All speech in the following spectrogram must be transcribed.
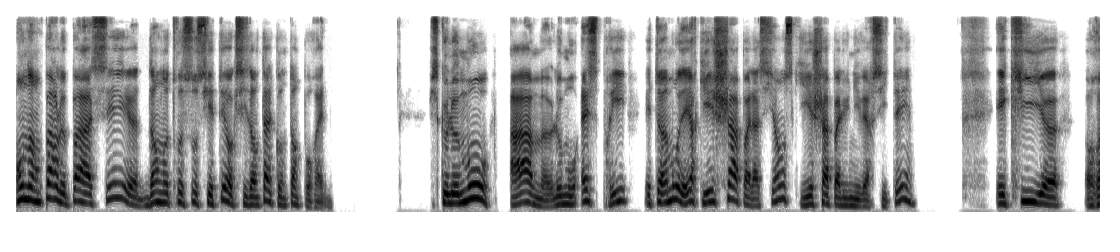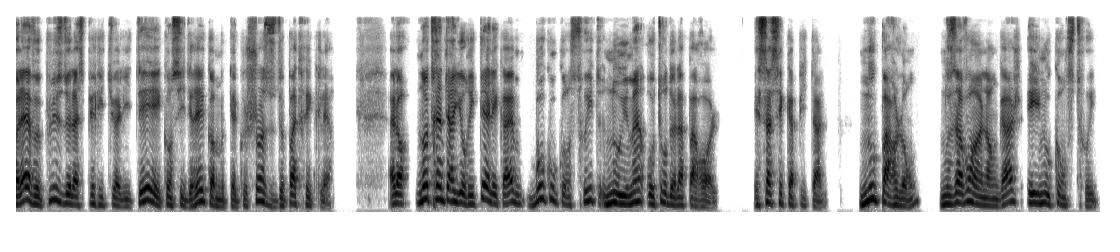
on n'en parle pas assez euh, dans notre société occidentale contemporaine. Puisque le mot âme, le mot esprit, est un mot d'ailleurs qui échappe à la science, qui échappe à l'université, et qui euh, relève plus de la spiritualité et considéré comme quelque chose de pas très clair. Alors, notre intériorité, elle est quand même beaucoup construite, nous humains, autour de la parole. Et ça, c'est capital. Nous parlons, nous avons un langage et il nous construit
